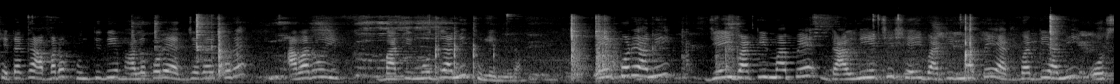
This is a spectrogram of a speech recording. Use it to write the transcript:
সেটাকে আবারও খুন্তি দিয়ে ভালো করে এক জায়গায় করে আবার ওই বাটির মধ্যে আমি তুলে নিলাম। এরপরে আমি যেই বাটির মাপে ডাল নিয়েছি, সেই বাটির মাপে এক বাটি আমি ওটস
